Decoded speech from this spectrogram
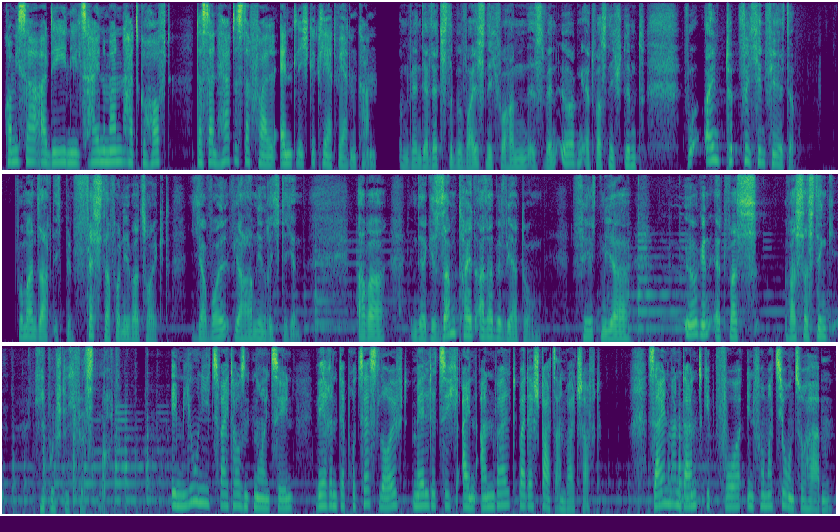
Kommissar AD Nils Heinemann hat gehofft, dass sein härtester Fall endlich geklärt werden kann. Und wenn der letzte Beweis nicht vorhanden ist, wenn irgendetwas nicht stimmt, wo ein Tüpfelchen fehlte, wo man sagt, ich bin fest davon überzeugt, jawohl, wir haben den richtigen. Aber in der Gesamtheit aller Bewertungen fehlt mir irgendetwas, was das Ding hieb- und stichfest macht. Im Juni 2019, während der Prozess läuft, meldet sich ein Anwalt bei der Staatsanwaltschaft. Sein Mandant gibt vor, Information zu haben.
